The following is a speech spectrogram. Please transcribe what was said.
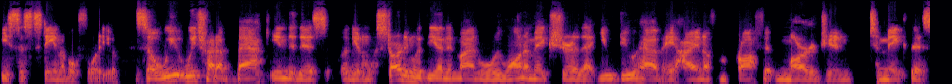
be sustainable for you. So we we try to back into this again, starting with the end in mind, where we want to make sure that you do have a high enough profit margin to make this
